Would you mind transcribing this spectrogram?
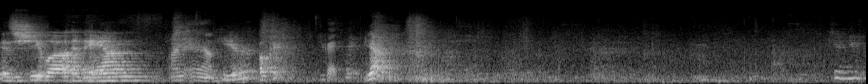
Is Sheila and Anne? I'm Here? Okay. Okay. Yeah. Can you?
